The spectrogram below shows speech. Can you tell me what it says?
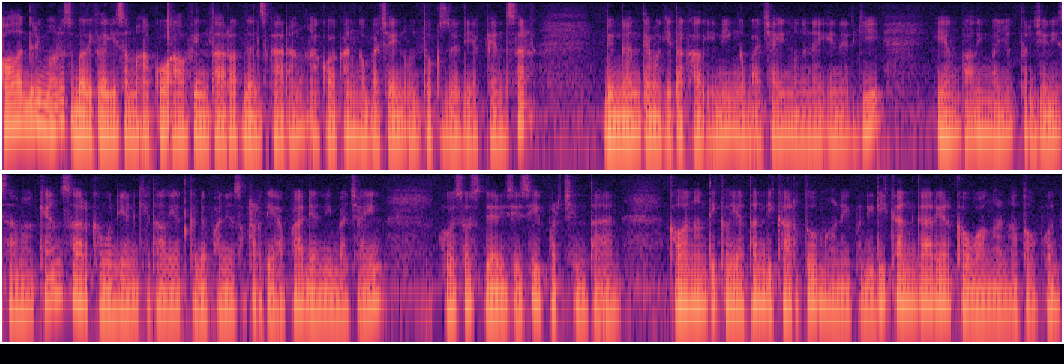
Hola Dreamers, balik lagi sama aku Alvin Tarot. Dan sekarang aku akan ngebacain untuk zodiak Cancer. Dengan tema kita kali ini ngebacain mengenai energi yang paling banyak terjadi sama Cancer. Kemudian kita lihat ke depannya seperti apa dan dibacain khusus dari sisi percintaan. Kalau nanti kelihatan di kartu mengenai pendidikan, karir, keuangan ataupun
